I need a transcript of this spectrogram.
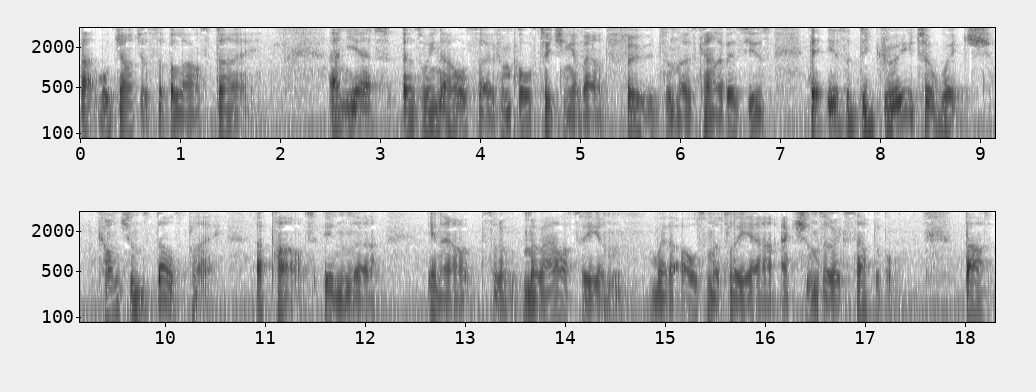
That will judge us at the last day. And yet, as we know also from Paul's teaching about foods and those kind of issues, there is a degree to which conscience does play a part in. Uh, in our sort of morality and whether ultimately our actions are acceptable. But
